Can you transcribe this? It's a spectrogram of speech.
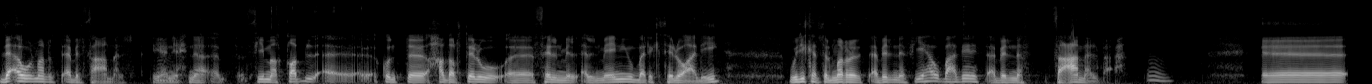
ده أول مرة نتقابل في عمل. يعني إحنا فيما قبل آه، كنت حضرت له آه، فيلم الألماني وباركت له عليه. ودي كانت المرة اللي اتقابلنا فيها وبعدين اتقابلنا في عمل بقى. آه،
